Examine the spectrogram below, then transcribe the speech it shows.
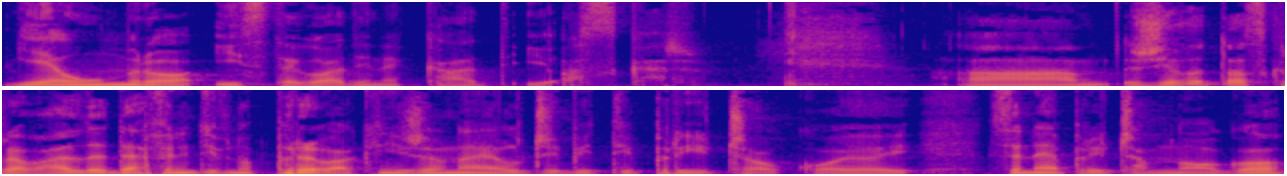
je umro iste godine kad i Oscar. Um, život Oskara Wilde je definitivno prva književna LGBT priča o kojoj se ne priča mnogo,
